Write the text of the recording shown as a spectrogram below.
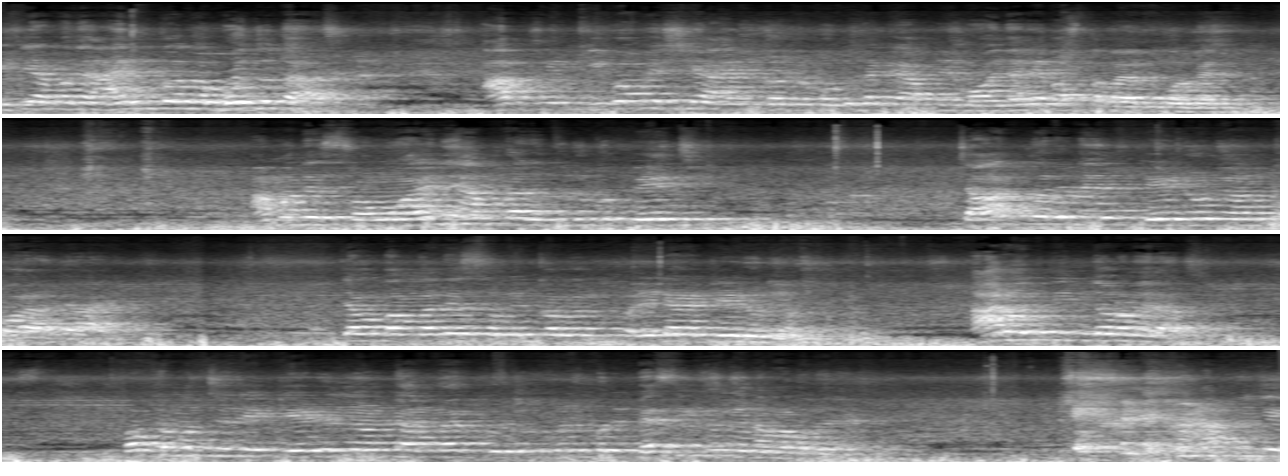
এটি আমাদের আইনগত বৈধতা আছে। আপনি কীভাবে সে আইনগত বৈধতাকে আপনি ময়দানে বাস্তবায়ন করবেন? আমাদের শ্রম আইনে আমরা যতটুকু পেয়েছি চার ধরনের ট্রেড ইউনিয়ন করা যায়। যেমন বাংলাদেশ শ্রমিক কল্যাণ, এটা ট্রেড ইউনিয়ন আরও তিন ধরনের আছে। প্রথম হচ্ছে যে ট্রেড ইউনিয়নটা আমরা করে বেসিক ইউনিয়ন আমরা বলে থাকি আপনি যে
